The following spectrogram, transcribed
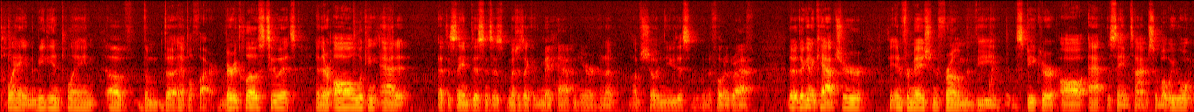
plane, the median plane of the, the amplifier. Very close to it, and they're all looking at it at the same distance as much as I could make happen here. And I've, I'm showing you this in the photograph. They're, they're going to capture the information from the speaker all at the same time. So what we won't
